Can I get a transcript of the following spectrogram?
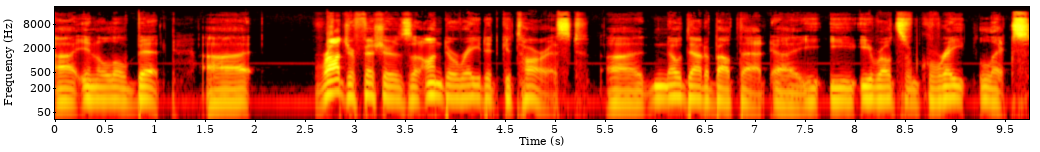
in a little bit. Roger Fisher is an underrated guitarist. Uh, no doubt about that. Uh, he, he, he, wrote some great licks.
